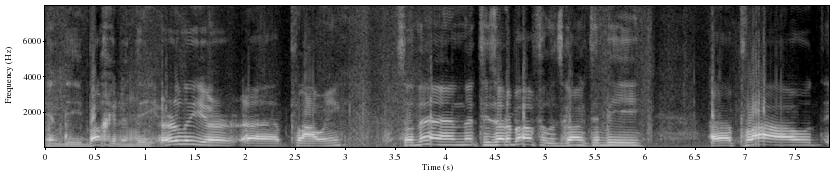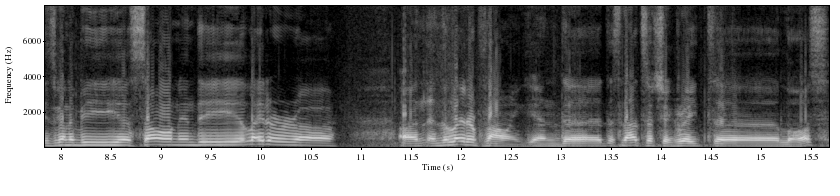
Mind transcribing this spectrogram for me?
in the bachir in the earlier uh, plowing, so then tizara bafil is going to be uh, plowed. It's going to be uh, sown in the later uh, in the later plowing, and uh, that's not such a great uh, loss.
